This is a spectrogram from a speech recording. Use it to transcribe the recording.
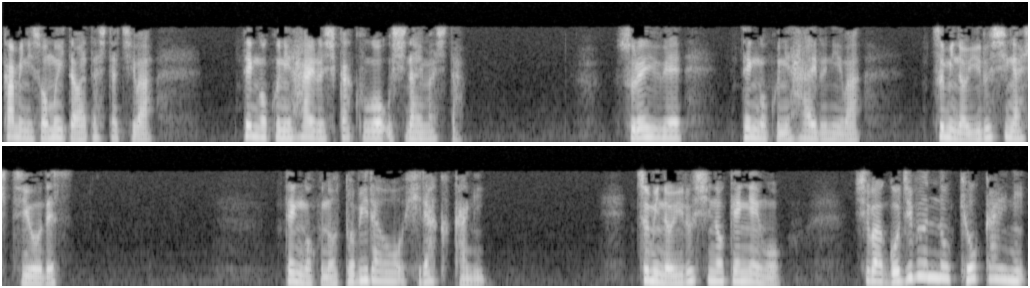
神に背いた私たちは、天国に入る資格を失いました。それゆえ、天国に入るには、罪の許しが必要です。天国の扉を開く鍵、罪の許しの権限を、主はご自分の教会に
